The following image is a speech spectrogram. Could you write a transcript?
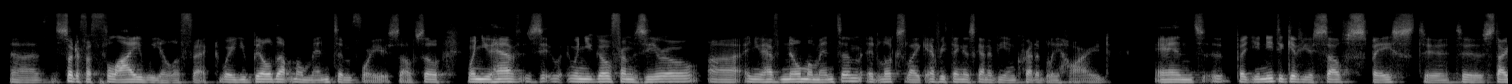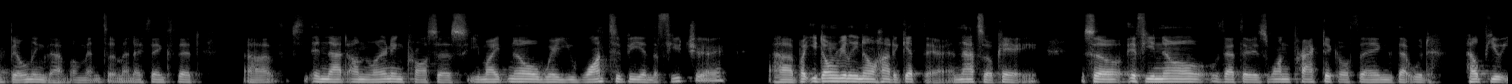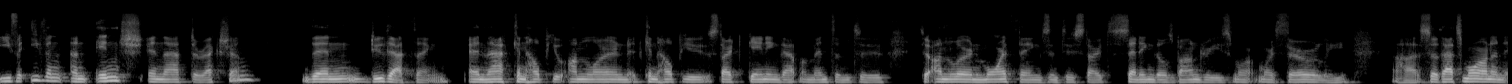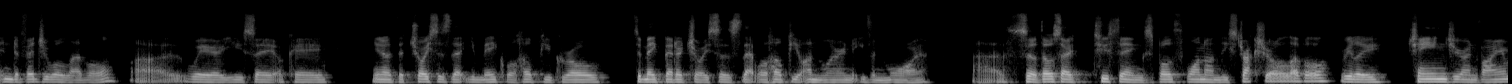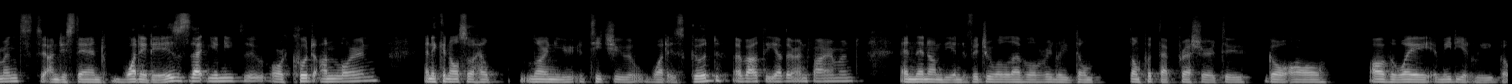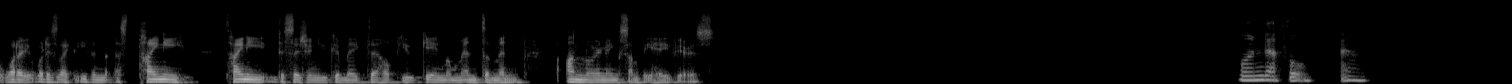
uh, sort of a flywheel effect where you build up momentum for yourself. So when you have when you go from zero uh, and you have no momentum, it looks like everything is going to be incredibly hard and uh, but you need to give yourself space to to start building that momentum and i think that uh, in that unlearning process you might know where you want to be in the future uh, but you don't really know how to get there and that's okay. So if you know that there's one practical thing that would help you even even an inch in that direction then do that thing. And that can help you unlearn it can help you start gaining that momentum to to unlearn more things and to start setting those boundaries more more thoroughly. Uh, so that's more on an individual level uh, where you say okay you know the choices that you make will help you grow to make better choices that will help you unlearn even more. Uh, so those are two things both one on the structural level really change your environment to understand what it is that you need to or could unlearn. And it can also help learn you, teach you what is good about the other environment. And then on the individual level, really don't don't put that pressure to go all all the way immediately. But what I, what is like even a tiny tiny decision you can make to help you gain momentum and unlearning some behaviors. Wonderful. Um,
